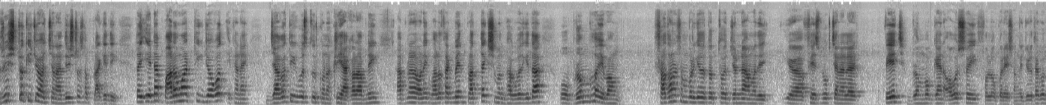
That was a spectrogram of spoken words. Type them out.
দৃষ্ট কিছু হচ্ছে না, দৃষ্ট সব প্রাকৃতিক। তাই এটা পারমার্থিক জগৎ, এখানে জাগতিক বস্তুর কোনো ক্রিয়াকলাপ নেই। আপনারা অনেক ভালো থাকবেন। প্রত্যেক শ্রীমদ ভগবদ্গীতা ও ব্রহ্ম এবং সাধারণ সম্পর্কিত তথ্যের জন্য আমাদের ফেসবুক চ্যানেলের পেজ ব্রহ্মজ্ঞান অবশ্যই ফলো করে সঙ্গে জুড়ে থাকুন।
